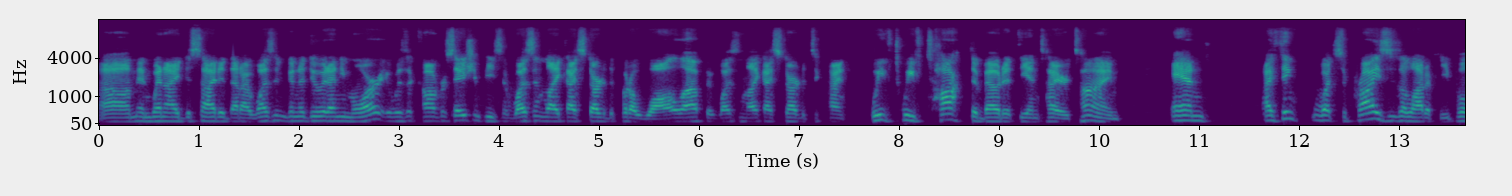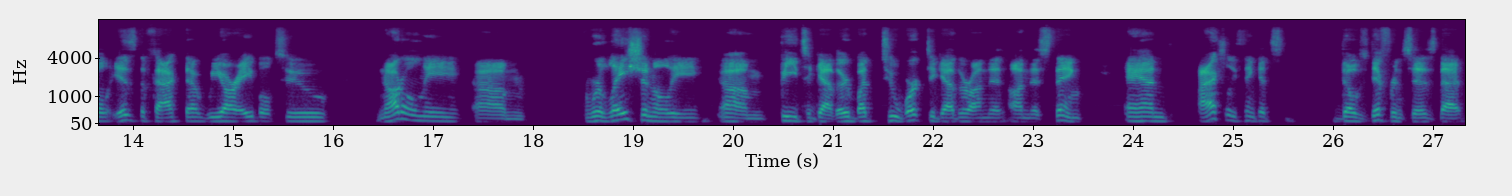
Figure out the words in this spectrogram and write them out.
Um, and when I decided that I wasn't going to do it anymore, it was a conversation piece. It wasn't like I started to put a wall up. It wasn't like I started to kind. We've we've talked about it the entire time, and I think what surprises a lot of people is the fact that we are able to not only um, relationally um, be together, but to work together on this on this thing. And I actually think it's those differences that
